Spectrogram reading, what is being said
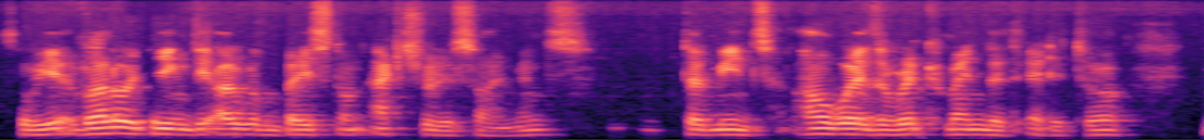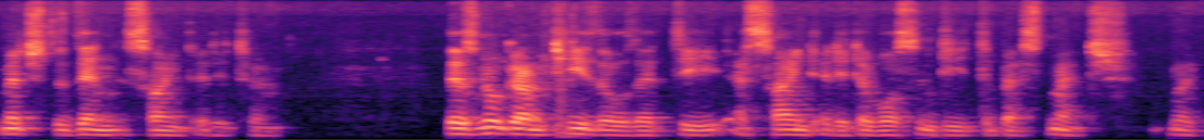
So we are evaluating the algorithm based on actual assignments. That means how well the recommended editor match the then assigned editor. There's no guarantee, though, that the assigned editor was indeed the best match. Like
